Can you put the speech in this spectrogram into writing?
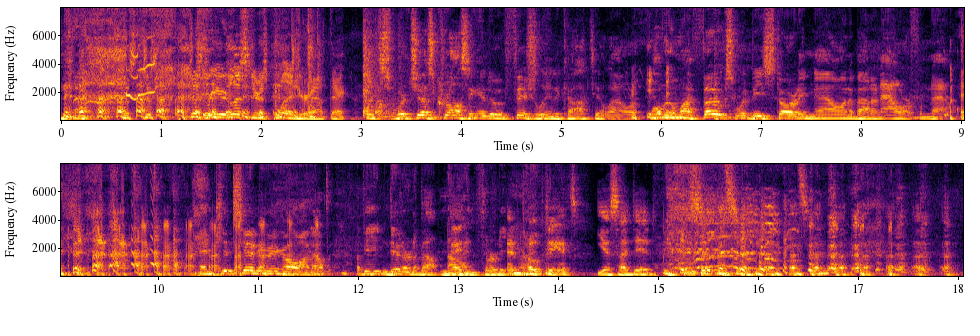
just, just, just for your listeners' pleasure out there. It's, we're just crossing into officially into cocktail hour. Although my folks would be starting now in about an hour from now, and continuing on. I'll, I'll be eating dinner in about nine thirty. And Pope dance? Yes, I did.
